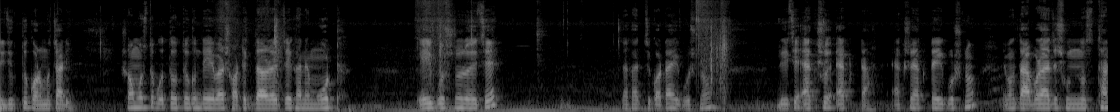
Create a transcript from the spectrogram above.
নিযুক্ত কর্মচারী। সমস্ত প্রত্যেক উত্তর কিন্তু এবার সঠিক দেওয়া রয়েছে, এখানে মোট এই প্রশ্ন রয়েছে। দেখাচ্ছি কটা এই প্রশ্ন। দিয়েছে একশো একটা একশো একটা এই প্রশ্ন, এবং তারপরে আছে শূন্যস্থান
